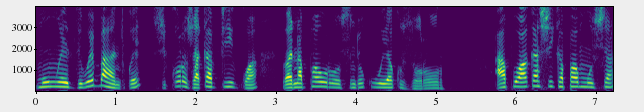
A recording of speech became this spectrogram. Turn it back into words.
mumwedzi webandwe zvikoro zvakapfigwa vana paurosi ndokuuya kuzororo apo akasvika pamusha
